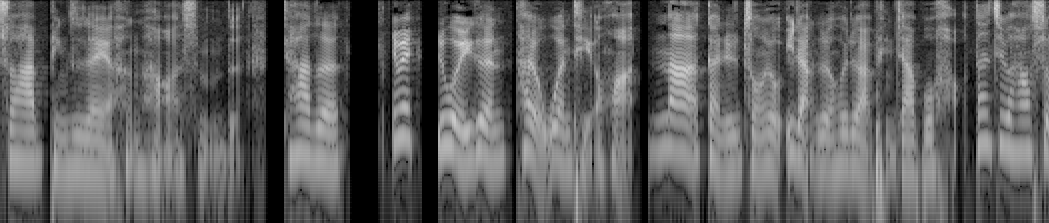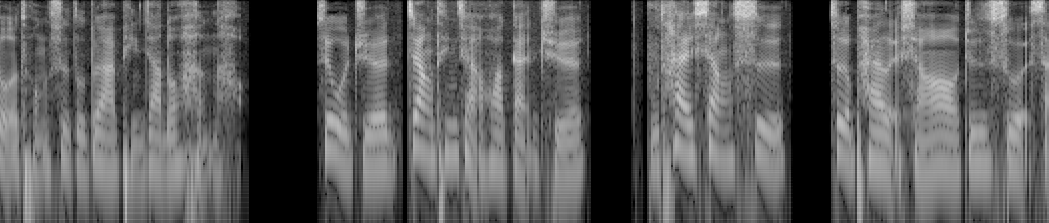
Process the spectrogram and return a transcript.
说他平时人也很好啊什么的，他的。因为如果一个人他有问题的话，那感觉总有一两个人会对他评价不好，但基本上所有的同事都对他评价都很好，所以我觉得这样听起来的话，感觉不太像是这个 pilot 想要就是 suicide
